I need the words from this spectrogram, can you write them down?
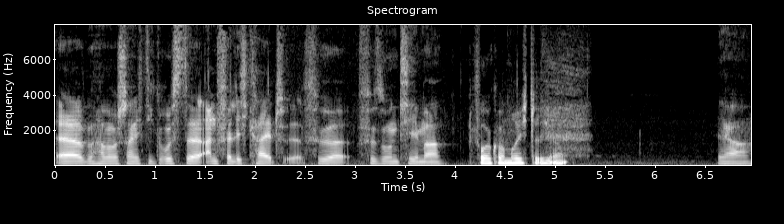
äh, haben wir wahrscheinlich die größte Anfälligkeit äh, für, für so ein Thema. Vollkommen richtig, ja. Ja.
